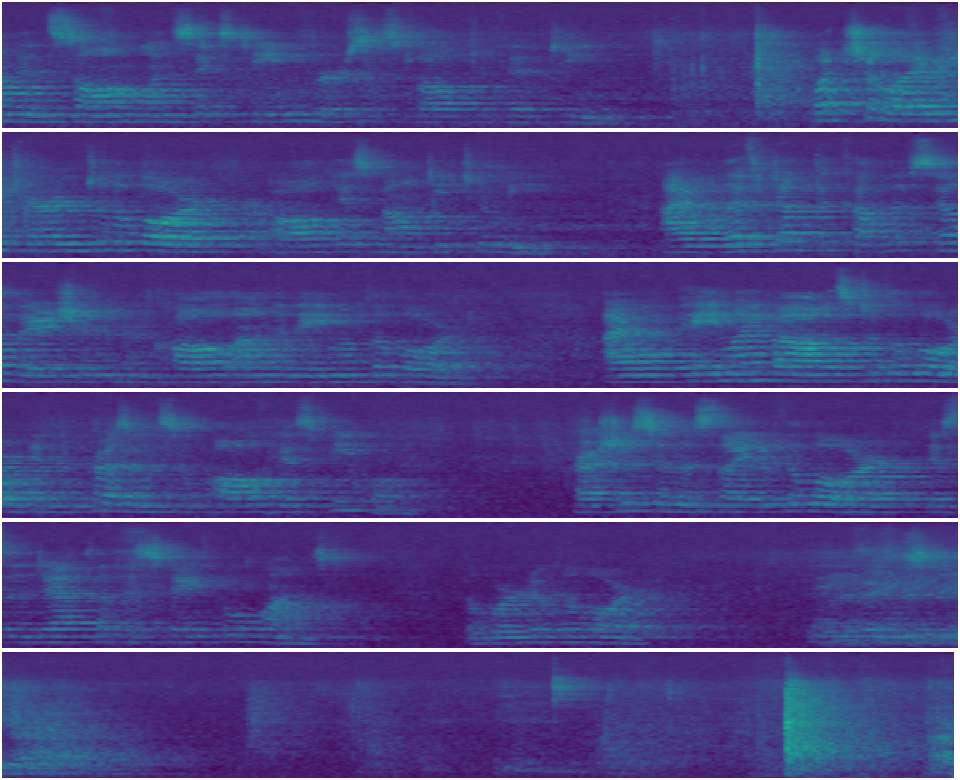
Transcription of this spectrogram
found in Psalm 116, verses 12 to 15. What shall I return to the Lord for all his bounty to me? I will lift up the cup of salvation and call on the name of the Lord. I will pay my vows to the Lord in the presence of all his people. Precious in the sight of the Lord is the death of his faithful ones. The word of the Lord. Thanks be God. Our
